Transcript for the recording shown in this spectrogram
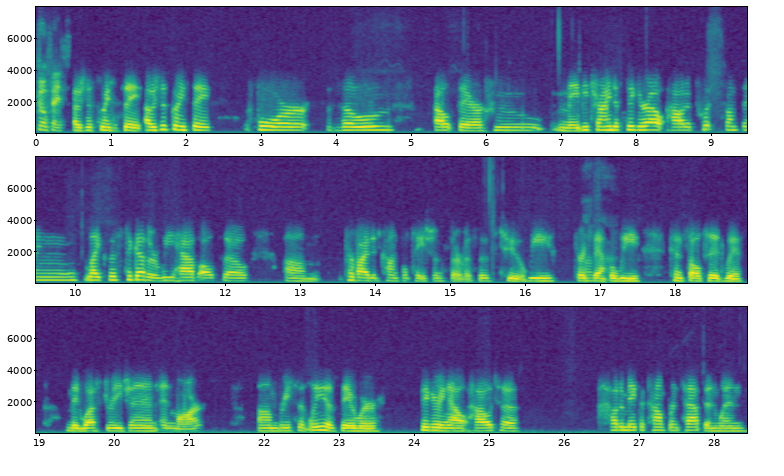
go Faith. I was just going to say, I was just going to say, for those out there who may be trying to figure out how to put something like this together, we have also um, provided consultation services too. We, for Love example, that. we consulted with Midwest Region and MAR um, recently as they were figuring out how to how to make a conference happen when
